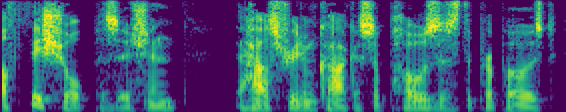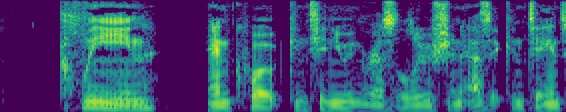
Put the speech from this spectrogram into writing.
official position. The House Freedom Caucus opposes the proposed clean, end quote, continuing resolution as it contains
